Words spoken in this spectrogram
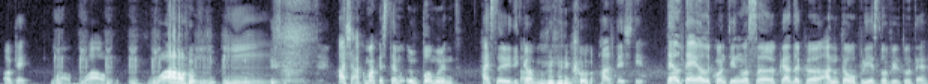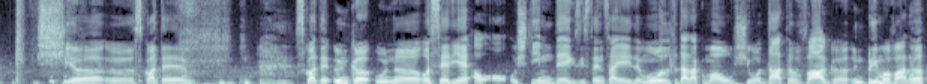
Ok. Wow, wow, wow. Așa, acum că suntem în pământ, hai să ne ridicăm cu alte știri. Telltale continuă să creadă că a nu te opri este o virtute și uh, uh, scoate scoate încă un, uh, o serie. Au, au, știm de existența ei de mult, dar acum au și o dată vagă în primăvară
